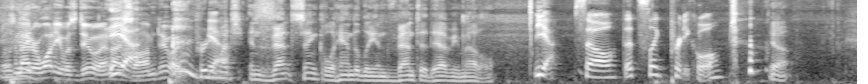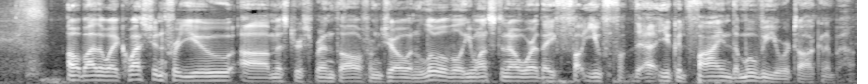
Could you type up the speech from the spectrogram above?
Doesn't matter what he was doing. I saw him do it. Pretty Yeah. much invent single-handedly invented heavy metal. yeah. So that's like pretty cool. Yeah. Oh, by the way, question for you, uh, Mr. Sprinthal from Joe in Louisville. He wants to know where they fu- you fu- uh, you could find the movie you were talking about.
